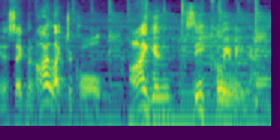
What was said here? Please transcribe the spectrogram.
in a segment I like to call Eigen see clearly now,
